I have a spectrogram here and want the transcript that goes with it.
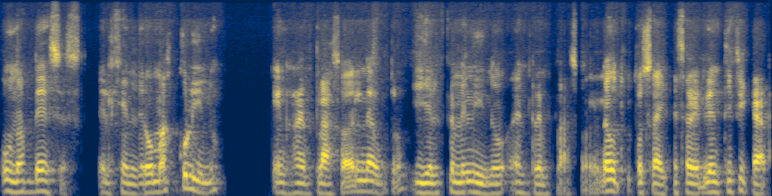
unas veces el género masculino en reemplazo del neutro y el femenino en reemplazo del neutro. Entonces hay que saber identificar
